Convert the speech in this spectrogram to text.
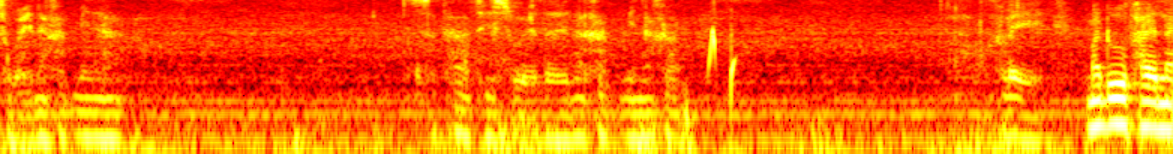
สวยๆนะครับนี่นะฮะสภาพสวยๆเลยนะครับนี่นะครับโอเคมาดูภายใน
